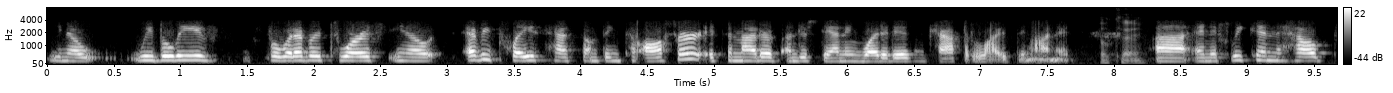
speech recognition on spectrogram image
you know, we believe for whatever it's worth, you know, every place has something to offer. It's a matter of understanding what it is and capitalizing on it. Okay. Uh, and if we can help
